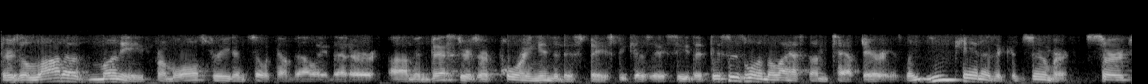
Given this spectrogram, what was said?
there's a lot of money from Wall Street and Silicon Valley that are um, investors are pouring into this space because they see that this is one of the last untapped areas. But you can, as a consumer, search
